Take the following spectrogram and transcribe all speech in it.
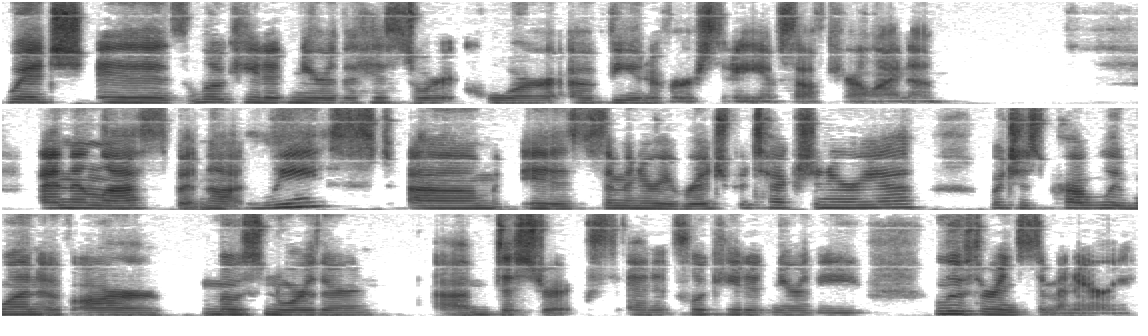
which is located near the historic core of the University of South Carolina. And then last but not least um, is Seminary Ridge Protection Area, which is probably one of our most northern um, districts, and it's located near the Lutheran Seminary.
